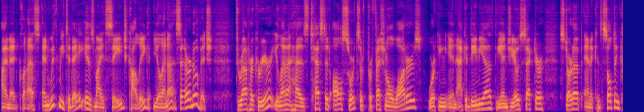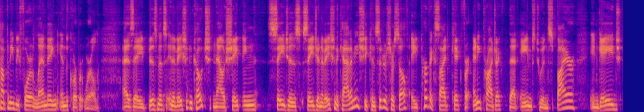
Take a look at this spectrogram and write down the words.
I'm Ed Kless, and with me today is my Sage colleague, Yelena Saranovich. Throughout her career, Yelena has tested all sorts of professional waters, working in academia, the NGO sector, startup, and a consulting company before landing in the corporate world. As a business innovation coach, now shaping Sage's Sage Innovation Academy, she considers herself a perfect sidekick for any project that aims to inspire, engage,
